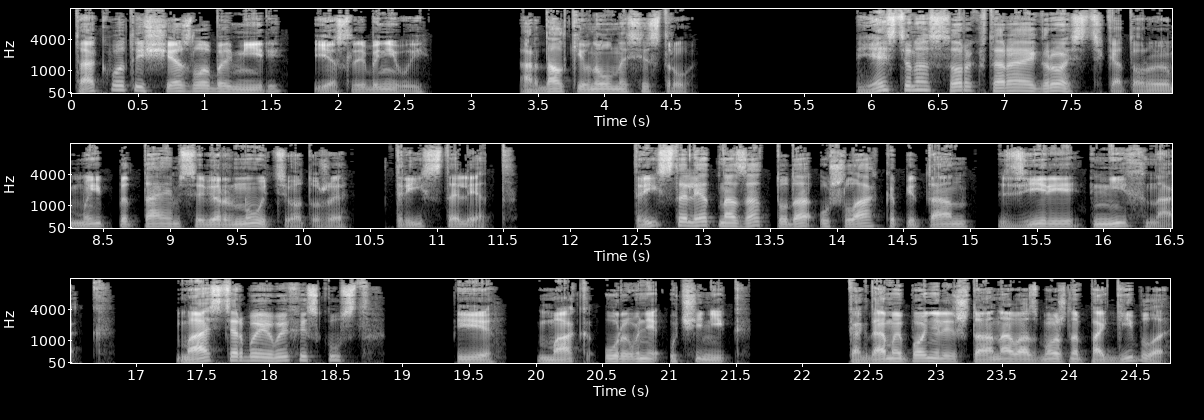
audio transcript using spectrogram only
Так вот исчезла бы Мири, если бы не вы. Ардал кивнул на сестру. Есть у нас сорок вторая гроздь, которую мы пытаемся вернуть вот уже триста лет. Триста лет назад туда ушла капитан Зири Нихнак, мастер боевых искусств и маг уровня ученик. Когда мы поняли, что она, возможно, погибла,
